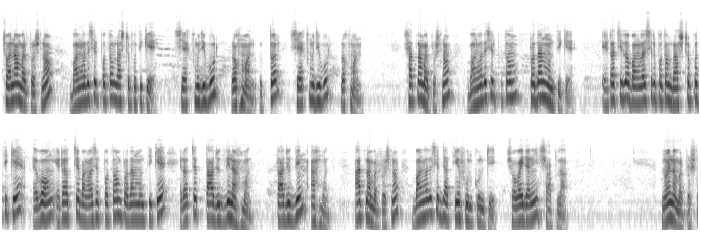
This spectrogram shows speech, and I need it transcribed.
ছয় নাম্বার প্রশ্ন, বাংলাদেশের প্রথম রাষ্ট্রপতি কে? শেখ মুজিবুর রহমান। উত্তর, শেখ মুজিবুর রহমান। সাত নাম্বার প্রশ্ন, বাংলাদেশের প্রথম প্রধানমন্ত্রী কে? এটা ছিল বাংলাদেশের প্রথম রাষ্ট্রপতি কে এবং এটা হচ্ছে বাংলাদেশের প্রথম প্রধানমন্ত্রী কে? এটা হচ্ছে তাজউদ্দিন আহমদ। তাজউদ্দিন আহমদ। আট নাম্বার প্রশ্ন, বাংলাদেশের জাতীয় ফুল কোনটি? সবাই জানি শাপলা। নয় নাম্বার প্রশ্ন,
